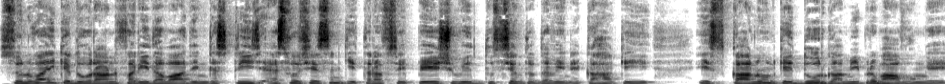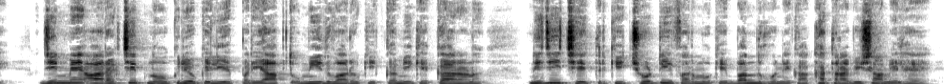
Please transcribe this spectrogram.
सुनवाई के दौरान फरीदाबाद इंडस्ट्रीज़ एसोसिएशन की तरफ़ से पेश हुए दुष्यंत दवे ने कहा कि इस कानून के दूरगामी प्रभाव होंगे, जिनमें आरक्षित नौकरियों के लिए पर्याप्त उम्मीदवारों की कमी के कारण निजी क्षेत्र की छोटी फर्मों के बंद होने का खतरा भी शामिल है।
